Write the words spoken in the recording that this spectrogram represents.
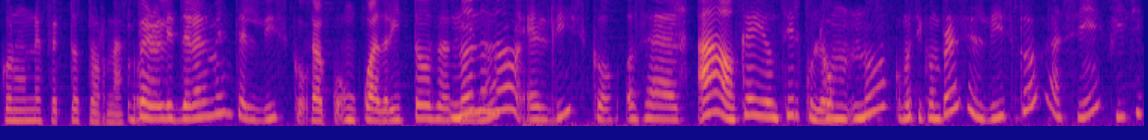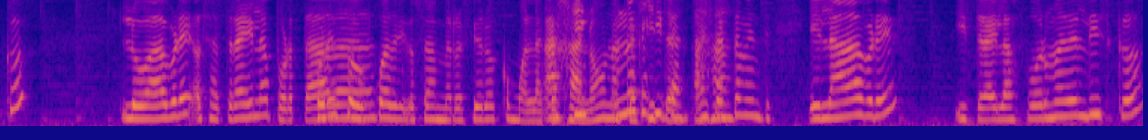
con un efecto tornazo. Pero literalmente el disco. o sea, un cuadrito, o sea, así, no, no, no, el disco. O sea, Ah, ok, un círculo. como, no, como si compraras el disco así, físico, lo abre, o sea, trae la portada. Por eso un cuadrito, o sea, me refiero como a la caja, Así, ¿no? Una, cajita. Ajá. exactamente. Y la abres y trae la forma del disco,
